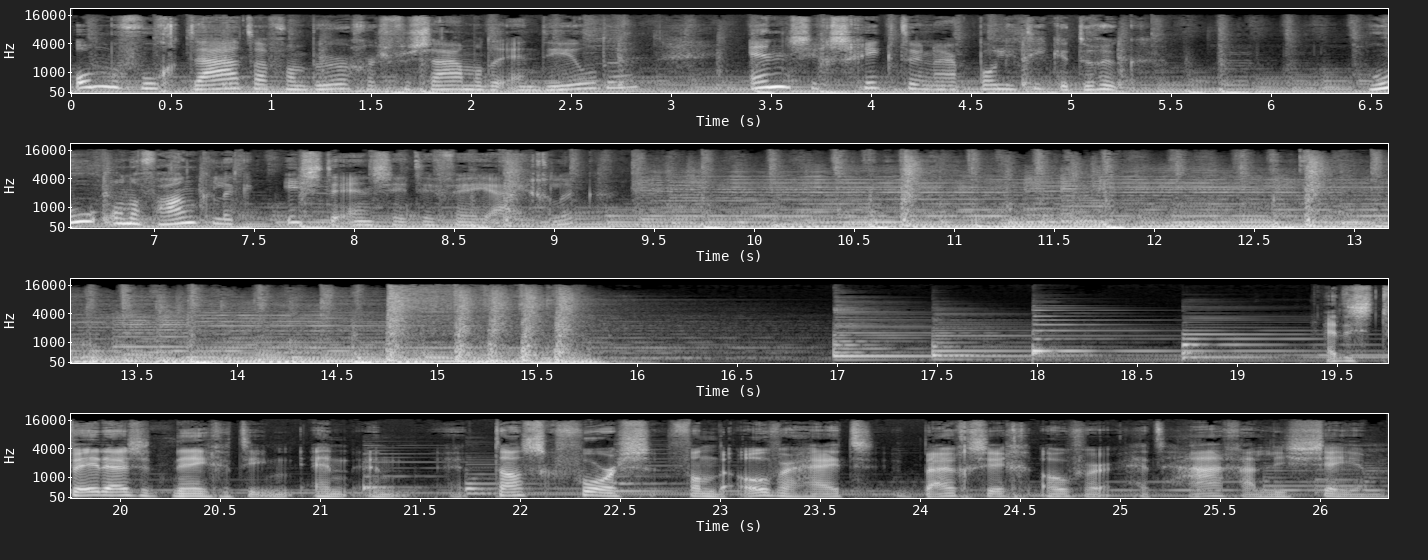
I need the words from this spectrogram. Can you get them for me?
onbevoegd data van burgers verzamelde en deelde en zich schikte naar politieke druk. Hoe onafhankelijk is de NCTV eigenlijk? Het is 2019 en een taskforce van de overheid buigt zich over het Haga Lyceum.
